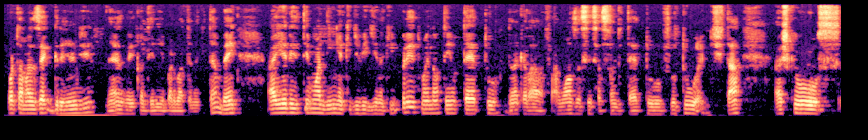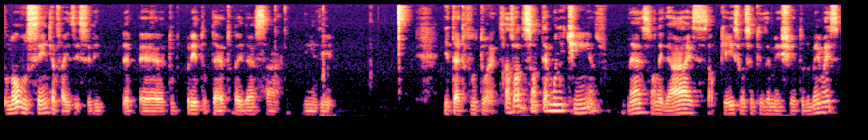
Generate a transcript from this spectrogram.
O porta-malas é grande, né? Vem com anteirinha barbatana aqui também. Aí ele tem uma linha aqui dividindo aqui em preto, mas não tem o teto, dando aquela famosa sensação de teto flutuante, tá? Acho que o, o novo Sentia faz isso, ele é, é, tudo preto o teto, daí dessa linha de, de teto flutuante. As rodas são até bonitinhas, né? São legais, ok, se você quiser mexer tudo bem, mas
